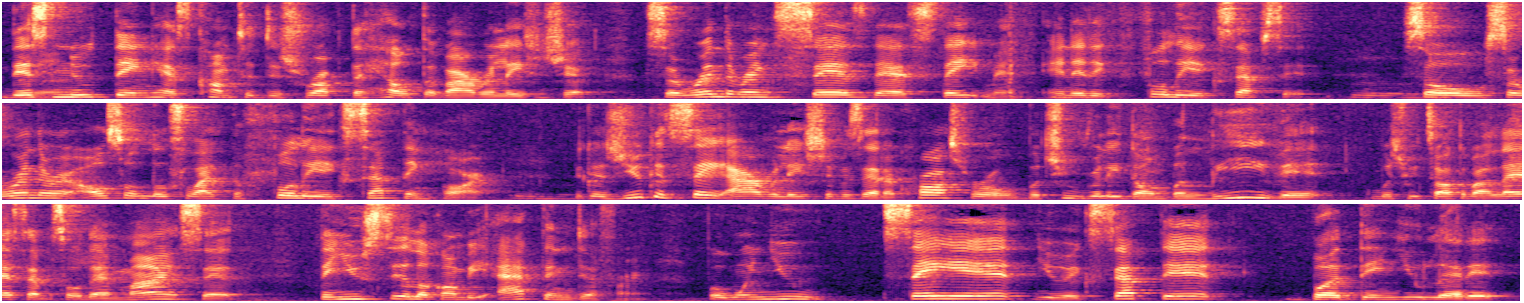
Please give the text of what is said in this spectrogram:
this Right. new thing has come to disrupt the health of our relationship. Surrendering says that statement and it fully accepts it. Hmm. So surrendering also looks like the fully accepting part hmm. because you could say our relationship is at a crossroad, but you really don't believe it, which we talked about last episode, that mindset, then you still are going to be acting different. But when you say it, you accept it, but then you let it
